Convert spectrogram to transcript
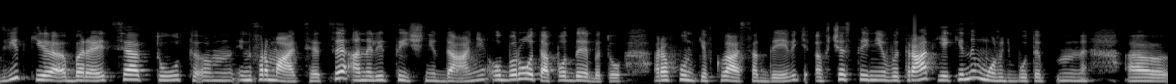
Звідки береться тут ем, інформація? Це аналітичні дані оборота по дебету рахунків класа 9 в частині витрат, які не можуть бути е,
